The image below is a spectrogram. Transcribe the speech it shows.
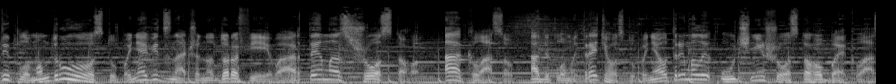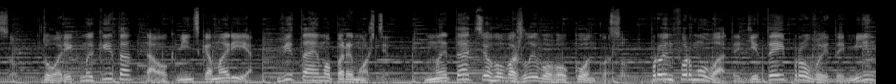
Дипломом другого ступеня відзначено Дорофєєва Артема з 6 А класу, а дипломи третього ступеня отримали учні 6 Б класу Торік Микита та Окмінська Марія. Вітаємо переможців! Мета цього важливого конкурсу проінформувати дітей про види мін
